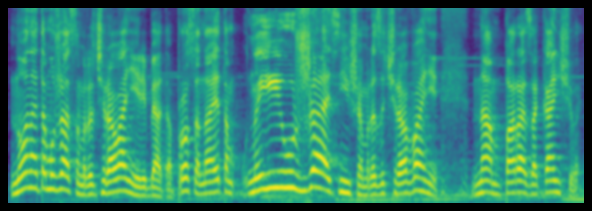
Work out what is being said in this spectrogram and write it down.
Но на этом ужасном разочаровании, ребята, просто на этом наиужаснейшем разочаровании нам пора заканчивать.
